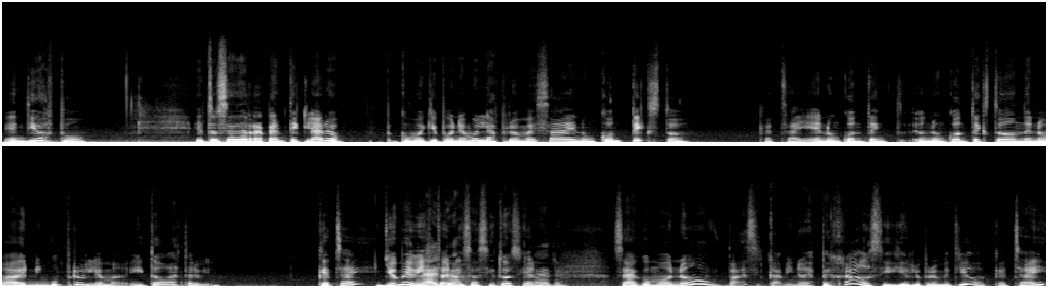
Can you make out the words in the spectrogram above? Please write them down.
en Dios, po. Entonces, de repente, claro, como que ponemos las promesas en un contexto, ¿cachai? En un, contexto, en un contexto donde no va a haber ningún problema y todo va a estar bien. ¿Cachai? Yo me he visto Claro, en esa situación. Claro. O sea, como no, va a ser camino despejado si Dios lo prometió, ¿cachai?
